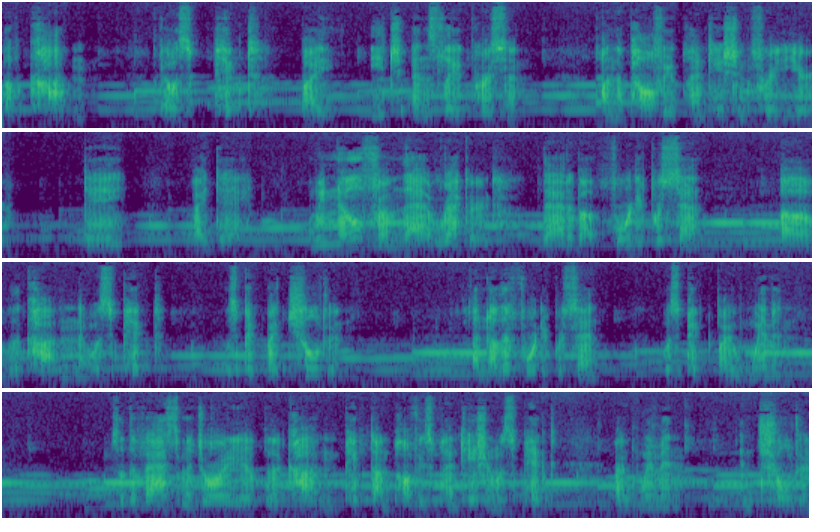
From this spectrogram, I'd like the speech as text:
of cotton that was picked by each enslaved person on the Palfrey plantation for a year, day by day. We know from that record that about 40% of the cotton that was picked was picked by children. Another 40% was picked by women. So the vast majority of the cotton picked on Palfrey's plantation was picked by women and children.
